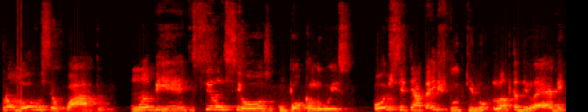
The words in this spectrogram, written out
promova o seu quarto um ambiente silencioso, com pouca luz. Hoje se tem até estudo que lâmpada de LED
